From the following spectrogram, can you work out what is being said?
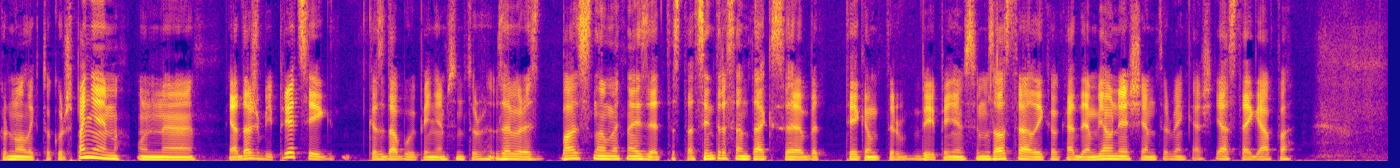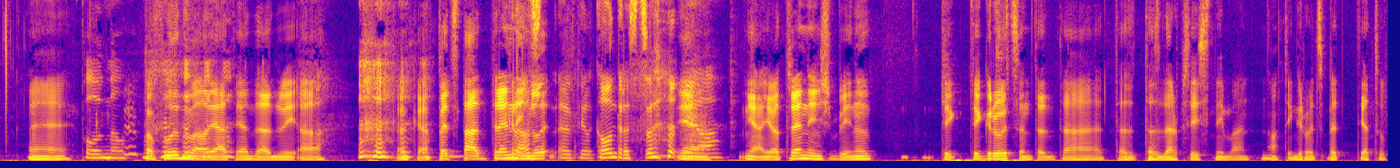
kur nolikt to kursu paņēma, un jā, daži bija priecīgi, kas dabūja, pieņemsim, tur Zeveres bāzes nometnē aiziet, tas tāds interesantāks, eh, bet tie, kam tur bija, pieņemsim, uz Austrāliju kaut kādiem jauniešiem, tur vienkārši jāsteigā pa. E, pludmali. Pa pludmali, jā, tie tādi bija. Kaut kā pēc tāda treniņa. Kontrasts. jā, jā. jā, jo treniņš bija, nu, tik, tik grūts, un tad tā, tā, tas darbs īstenībā nav tik grūts, bet ja tu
